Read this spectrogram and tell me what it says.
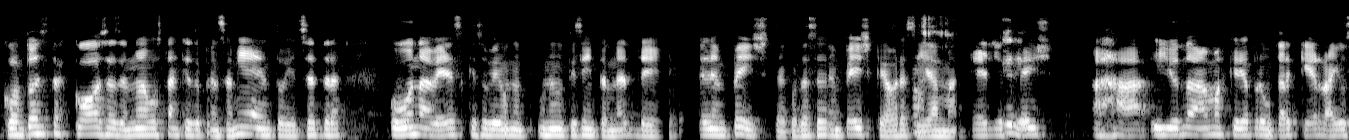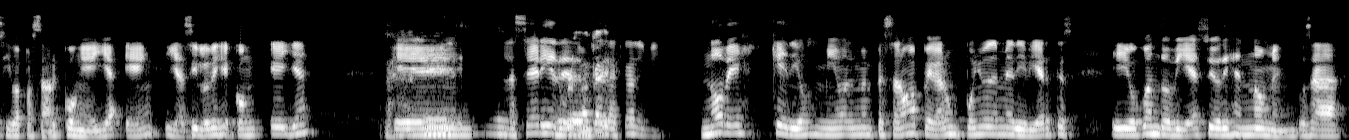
con todas estas cosas de nuevos tanques de pensamiento y etcétera. Hubo una vez que subieron una, una noticia en internet de Ellen Page, ¿te acuerdas de Ellen Page? Que ahora se ah, llama Elliot Page. Ajá, y yo nada más quería preguntar qué rayos iba a pasar con ella en, y así lo dije, con ella, en la serie de The Academy no ves que, Dios mío, me empezaron a pegar un puño de me diviertes. Y yo cuando vi eso, yo dije, no, men, o sea,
